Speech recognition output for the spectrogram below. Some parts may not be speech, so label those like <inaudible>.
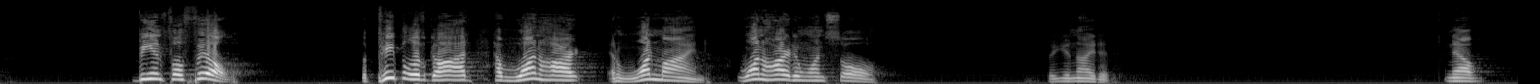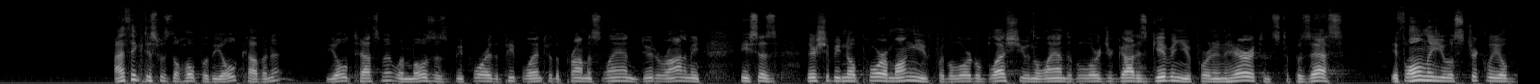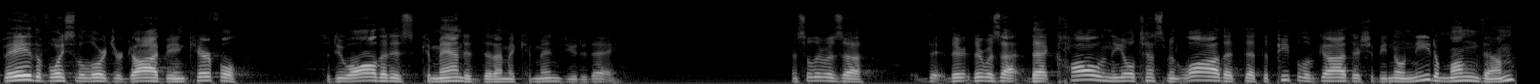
being fulfilled. The people of God have one heart and one mind, one heart and one soul. They're united. Now, I think this was the hope of the Old Covenant, the Old Testament, when Moses, before the people enter the promised land, Deuteronomy, he says, There should be no poor among you, for the Lord will bless you in the land that the Lord your God has given you for an inheritance to possess. If only you will strictly obey the voice of the Lord your God, being careful to do all that is commanded that I may commend you today. And so there was a there, there was a, that call in the Old Testament law that, that the people of God, there should be no need among them.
